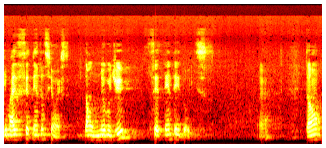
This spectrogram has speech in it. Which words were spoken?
e mais 70 anciões. Dá um número de 72. Né? Então,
